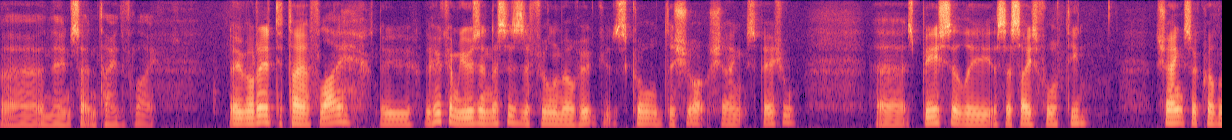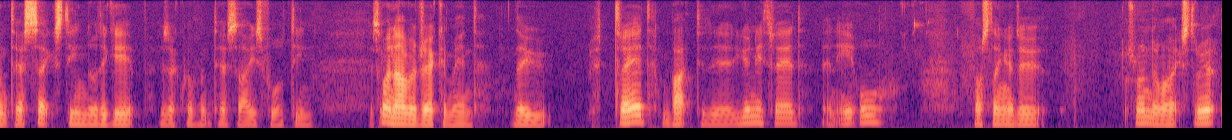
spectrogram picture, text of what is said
uh, and then sit and tie the fly. Now we're ready to tie a fly. Now the hook I'm using, this is the Fulling Mill hook. It's called the Short Shank Special. Uh, it's basically it's a size 14. Shank's equivalent to a 16, though the gape is equivalent to a size 14. It's one I would recommend. Now thread back to the uni thread in 8.0. First thing I do is run the wax through it.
